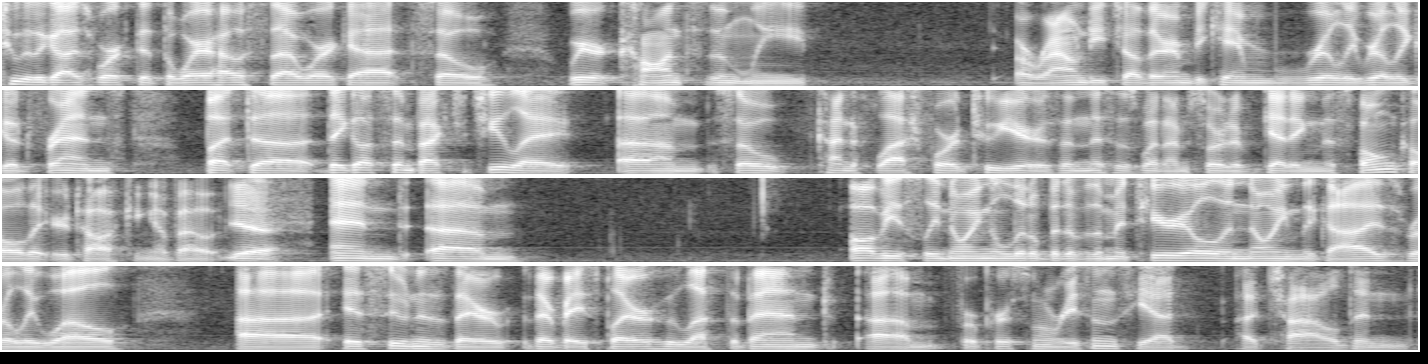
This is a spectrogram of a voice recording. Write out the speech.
two of the guys worked at the warehouse that I work at, so we were constantly around each other and became really, really good friends. But uh, they got sent back to Chile. Um, so, kind of flash forward two years, and this is when I'm sort of getting this phone call that you're talking about. Yeah. And um, obviously, knowing a little bit of the material and knowing the guys really well, uh, as soon as their their bass player who left the band um, for personal reasons, he had a child and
